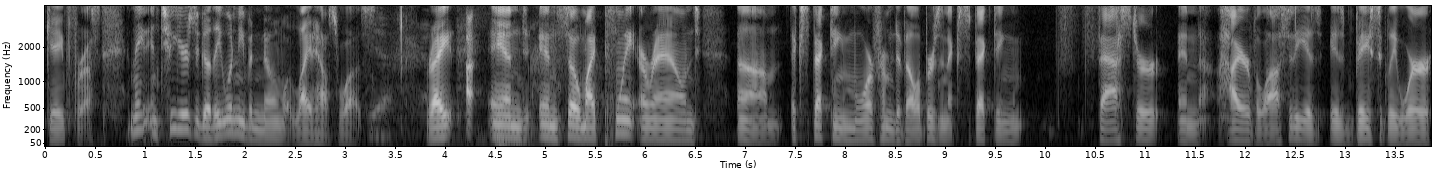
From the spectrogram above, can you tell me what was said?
gave for us. And they, and two years ago, they wouldn't even known what Lighthouse was, right? and and so my point around um, expecting more from developers and expecting f- faster and higher velocity is is basically where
